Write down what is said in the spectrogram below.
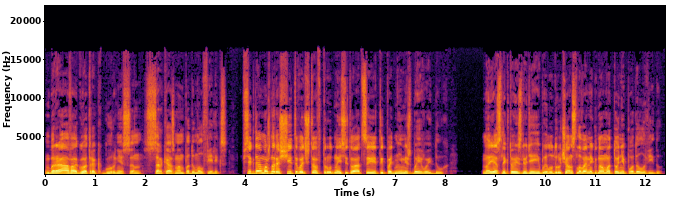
«Браво, Готрек Гурнисон», — с сарказмом подумал Феликс. «Всегда можно рассчитывать, что в трудной ситуации ты поднимешь боевой дух». Но если кто из людей и был удручен словами гнома, то не подал виду.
